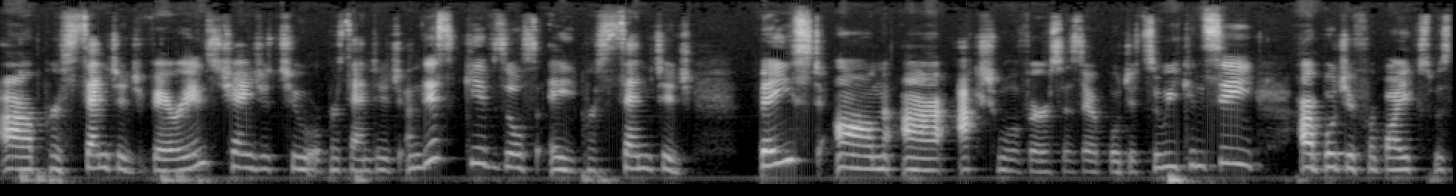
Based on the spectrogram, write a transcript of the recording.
our percentage variance, change it to a percentage. And this gives us a percentage based on our actual versus our budget. So we can see our budget for bikes was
